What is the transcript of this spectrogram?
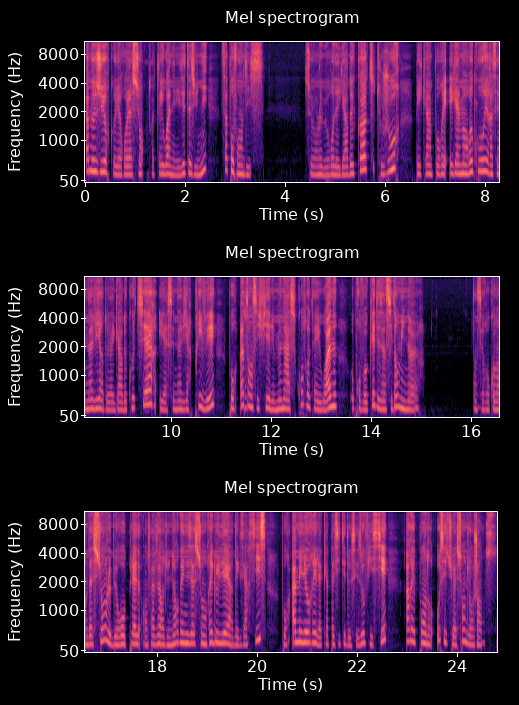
à mesure que les relations entre Taïwan et les États-Unis s'approfondissent. Selon le bureau des gardes-côtes, toujours, Pékin pourrait également recourir à ses navires de la garde côtière et à ses navires privés pour intensifier les menaces contre Taïwan ou provoquer des incidents mineurs. Dans ses recommandations, le Bureau plaide en faveur d'une organisation régulière d'exercice pour améliorer la capacité de ses officiers à répondre aux situations d'urgence.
